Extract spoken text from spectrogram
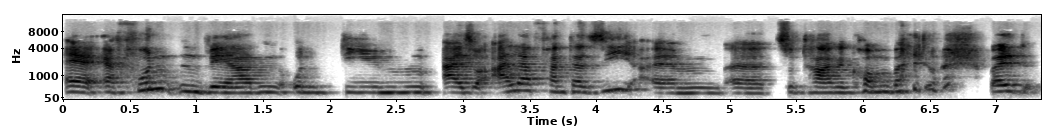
äh, erfunden werden und die also aller Fantasie ähm, äh, zutage kommen, weil, du, weil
